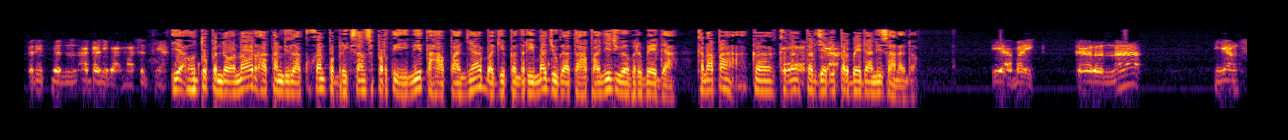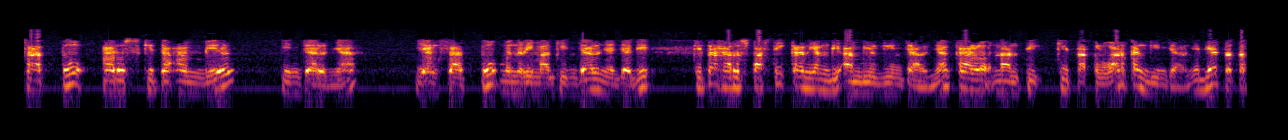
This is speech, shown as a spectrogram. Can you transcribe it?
Treatment apa nih Pak maksudnya? Ya, untuk pendonor akan dilakukan pemeriksaan seperti ini tahapannya, bagi penerima juga tahapannya juga berbeda. Kenapa ke, ke- Oh, terjadi ya. perbedaan di sana dok? Ya baik, karena yang satu harus kita ambil ginjalnya, yang satu menerima ginjalnya. Jadi kita harus pastikan yang diambil ginjalnya, kalau nanti kita keluarkan ginjalnya, dia tetap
